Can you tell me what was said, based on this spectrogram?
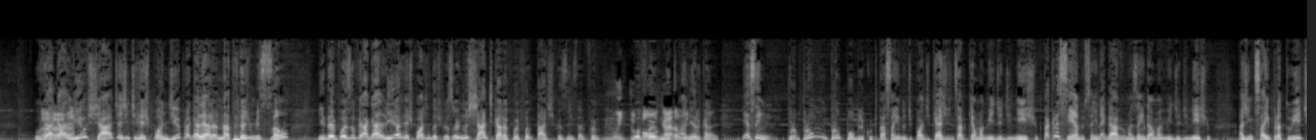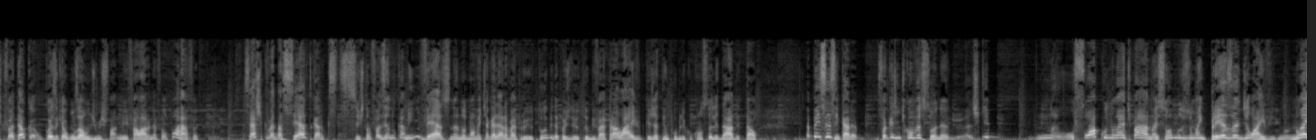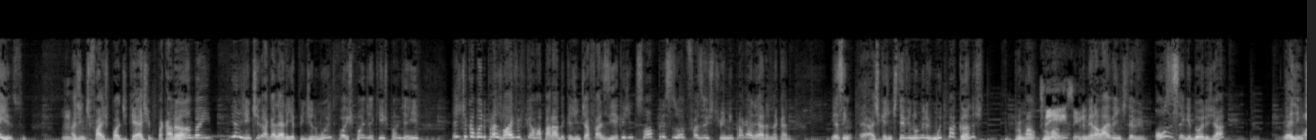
O VH Aham. lia o chat, a gente respondia pra galera na transmissão e depois o VH lia a resposta das pessoas no chat, cara. Foi fantástico, assim, sabe? Foi, Muito Pô, bom, foi cara. muito maneiro, cara. E assim, pro, um, pro um público que tá saindo de podcast, a gente sabe que é uma mídia de nicho, que tá crescendo, isso é inegável, mas ainda é uma mídia de nicho, a gente sair pra Twitch, que foi até uma coisa que alguns alunos me falaram, né? Falou, pô, Rafa, você acha que vai dar certo, cara? Porque vocês estão fazendo o caminho inverso, né? Normalmente a galera vai pro YouTube, depois do YouTube vai pra live, porque já tem um público consolidado e tal. Eu pensei assim, cara, foi o que a gente conversou, né? Acho que o foco não é tipo, ah, nós somos uma empresa de live. N- não é isso. A gente faz podcast pra caramba e, e a gente, a galera ia pedindo muito, pô, expande aqui, expande aí. E a gente acabou indo pras lives, porque é uma parada que a gente já fazia, que a gente só precisou fazer o streaming pra galera, né, cara? E assim, é, acho que a gente teve números muito bacanas pra uma, pra Sim, uma sim. primeira live. A gente teve 11 seguidores já. E a gente.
